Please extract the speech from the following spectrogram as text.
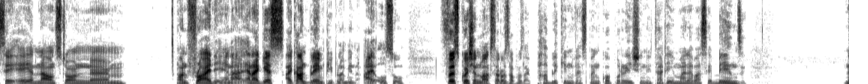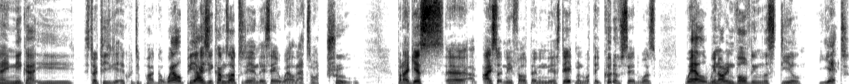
SAA announced on um, on Friday, and I and I guess I can't blame people. I mean, I also first question marks that was up was like public investment corporation ithathe imali abasebenzi nayinika i-strategic equity partner. Well pic comes out today and they say well that's not true. But i guess uh, i certainly felt that in their statement what they could have said was well we're not involved in this deal yet.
